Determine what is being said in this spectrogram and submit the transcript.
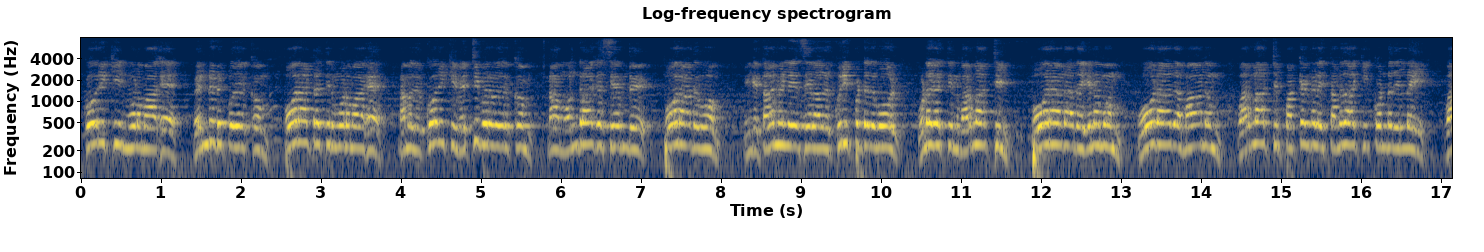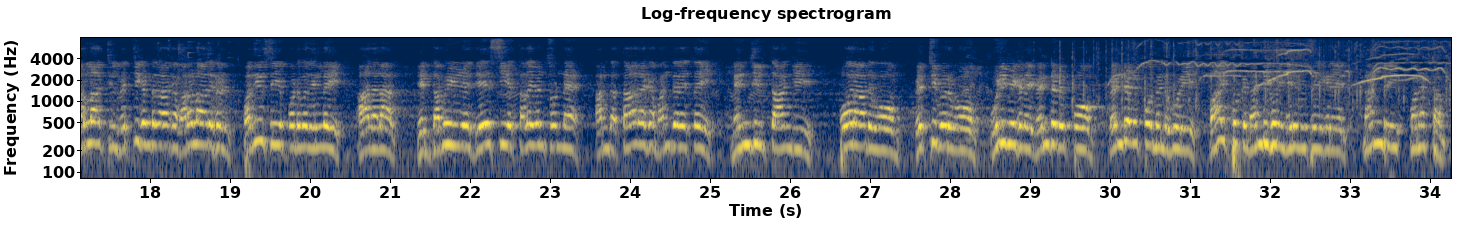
கோரிக்கையின் மூலமாக வென்றெடுப்பதற்கும் போராட்டத்தின் மூலமாக நமது கோரிக்கை வெற்றி பெறுவதற்கும் நாம் ஒன்றாக சேர்ந்து போராடுவோம். இங்கு தலைமை செயலாளர் குறிப்பிட்டது போல் உலகத்தின் வரலாற்றில் போராடாத இனமும் ஓடாத மானும் வரலாற்று பக்கங்களை தனதாக்கி கொண்டதில்லை. வரலாற்றில் வெற்றி கண்டதாக வரலாறுகள் பதிவு செய்யப்படுவதில்லை. ஆதலால் என் தமிழீழ தேசிய தலைவன் சொன்ன அந்த தாரக மந்திரத்தை நெஞ்சில் தாங்கி போராடுவோம் வெற்றி பெறுவோம் உரிமைகளை வென்றெடுப்போம் வென்றெடுப்போம் என்று கூறி வாய்ப்புக்கு நன்றி கூறி நிறைவு செய்கிறேன். நன்றி வணக்கம்.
